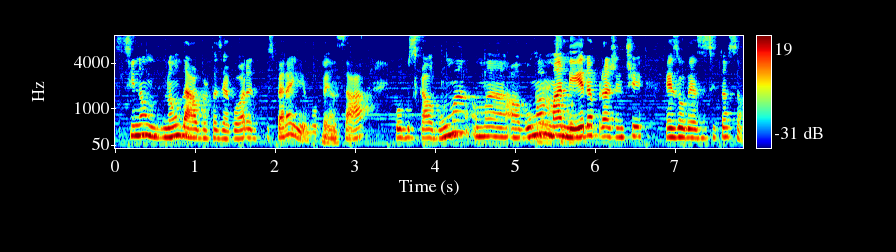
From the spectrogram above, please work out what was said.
Se não, não dá para fazer agora, espera aí, eu vou pensar, vou buscar alguma, uma, alguma maneira para a gente resolver essa situação.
